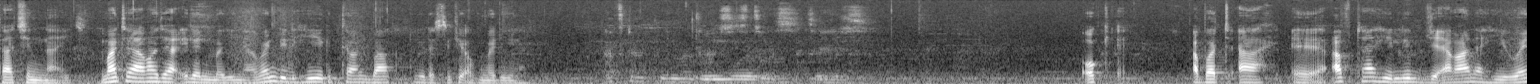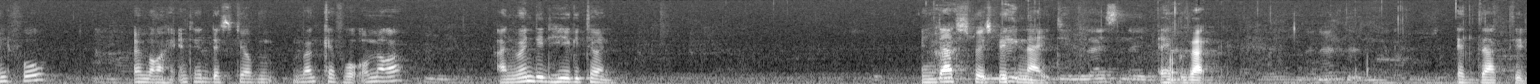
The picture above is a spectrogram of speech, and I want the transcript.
13 nights متى رجع إلى المدينة when did he return back to the city of Medina After two months or 16 days. okay uh, but uh, uh, after he left Ja'rana he went for Umrah entered the city of Mecca for Umrah and when did he return? In that specific night. exactly exactly.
